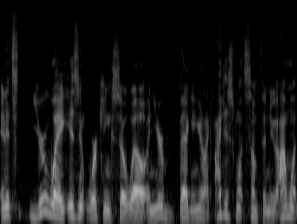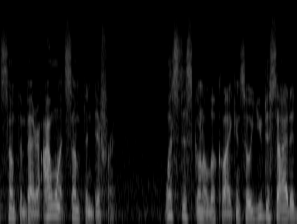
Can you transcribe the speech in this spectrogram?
And it's your way isn't working so well, and you're begging. You're like, I just want something new. I want something better. I want something different. What's this going to look like? And so you've decided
